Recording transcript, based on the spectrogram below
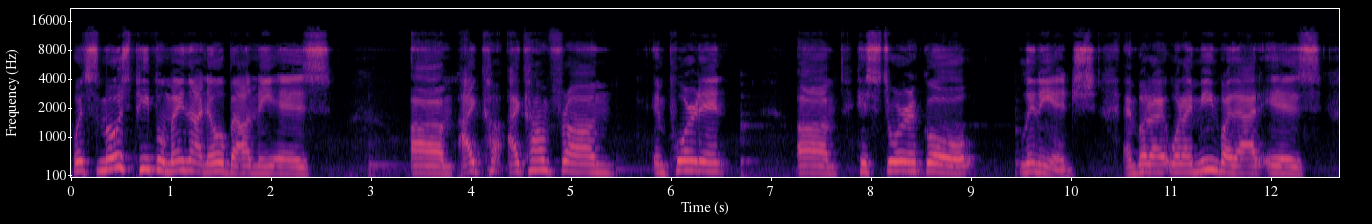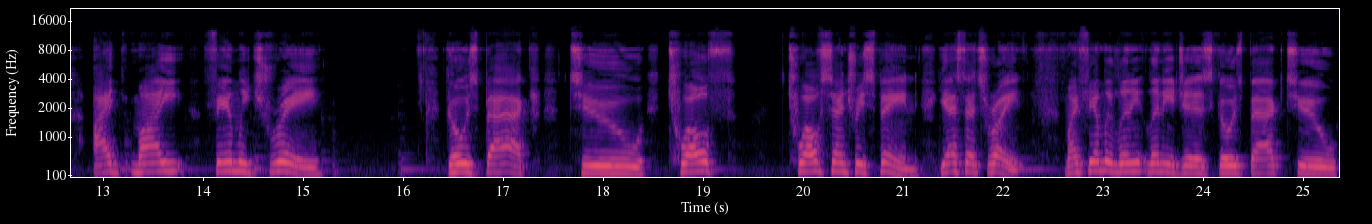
what most people may not know about me is, um, I co- I come from important um, historical lineage. And but I what I mean by that is I my family tree goes back to 12th 12th century Spain. Yes, that's right. My family line- lineages goes back to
